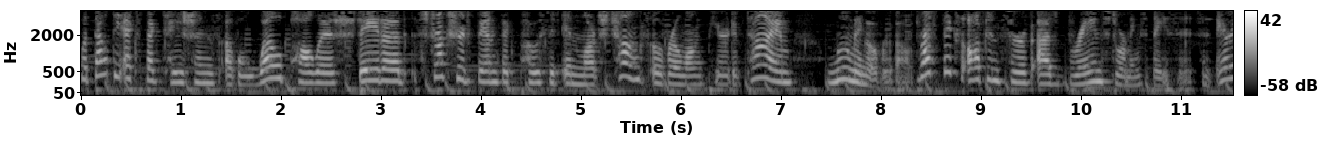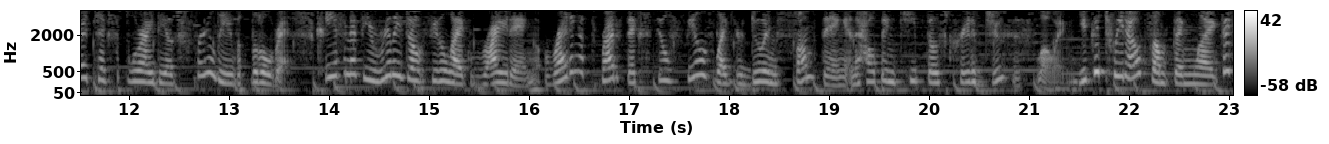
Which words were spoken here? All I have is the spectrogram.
without the expectations of a well-polished, dated, structured fanfic posted in large chunks over a long period of time looming over them. Threadfics often serve as brainstorming spaces, an area to explore ideas freely with little risk. Even if you really don't feel like writing, writing a threadfic still feels like you're doing something and helping keep those creative juices flowing. You could tweet out something like, big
